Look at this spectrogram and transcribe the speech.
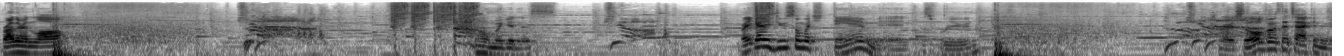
brother-in-law. Oh my goodness. Why you gotta do so much damage? That's rude. Alright, so they'll both attack into me,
